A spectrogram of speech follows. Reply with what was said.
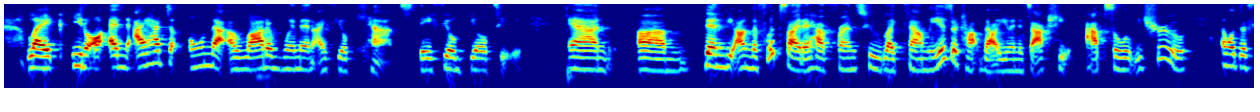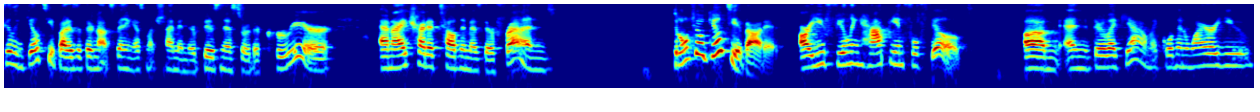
like, you know, and I had to own that. A lot of women I feel can't, they feel guilty. And um, then the on the flip side i have friends who like family is their top value and it's actually absolutely true and what they're feeling guilty about is that they're not spending as much time in their business or their career and i try to tell them as their friend don't feel guilty about it are you feeling happy and fulfilled um, and they're like yeah. I'm like well then why are you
